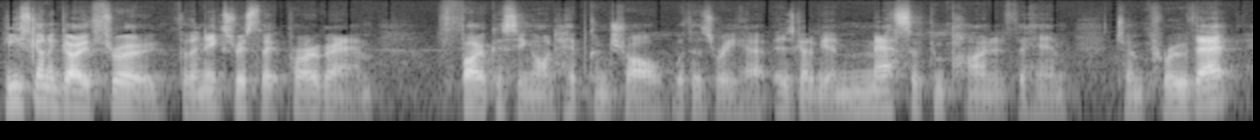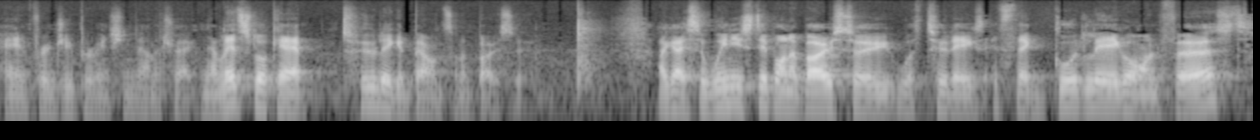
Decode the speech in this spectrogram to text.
He's going to go through for the next rest of that program focusing on hip control with his rehab. It is going to be a massive component for him to improve that and for injury prevention down the track. Now let's look at two-legged balance on a BOSU. Okay, so when you step on a Bosu with two legs, it's that good leg on first,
